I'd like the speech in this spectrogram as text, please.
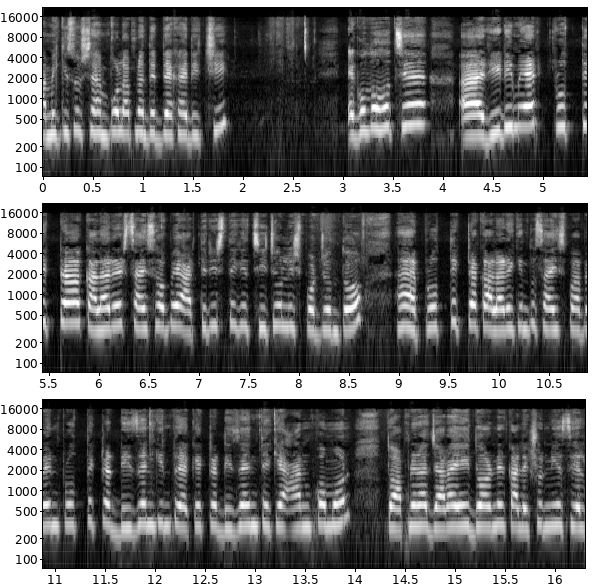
আমি কিছু স্যাম্পল আপনাদের দেখাই দিচ্ছি। এগুলো হচ্ছে রেডিমেড প্রত্যেকটা কালারের সাইজ হবে আটত্রিশ থেকে ছিচল্লিশ পর্যন্ত। হ্যাঁ প্রত্যেকটা কালারে কিন্তু সাইজ পাবেন, প্রত্যেকটা ডিজাইন কিন্তু এক একটা ডিজাইন থেকে আনকমন তো আপনারা যারা এই ধরনের কালেকশন নিয়ে সেল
